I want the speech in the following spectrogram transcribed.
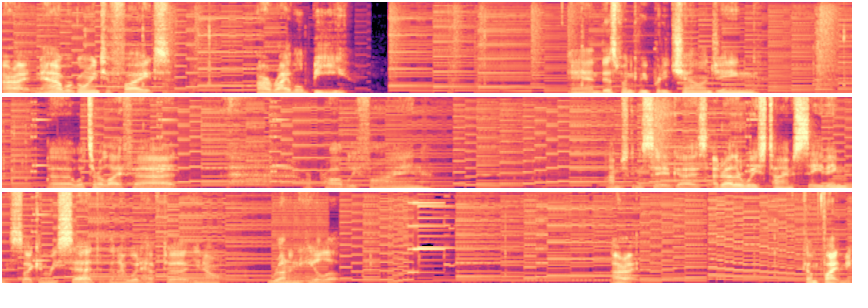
Alright, now we're going to fight our rival B. And this one can be pretty challenging. Uh, what's our life at? We're probably fine. I'm just gonna save, guys. I'd rather waste time saving so I can reset than I would have to, you know, run and heal up. Alright. Come fight me.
